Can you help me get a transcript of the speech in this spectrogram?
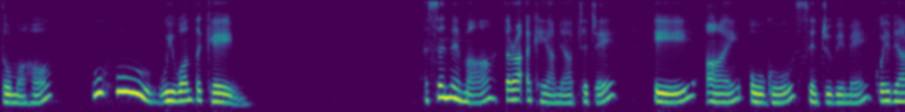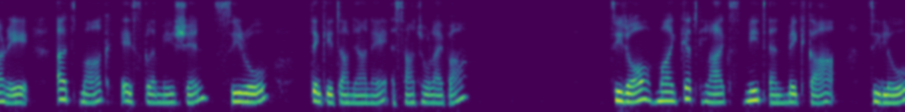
သို့မဟုတ် Woohoo we want the game အဆင့်နှစ်မှာတရအခရာများဖြစ်တဲ့ A I O ကိုဆင်တူပေမဲ့꿰ပြားတဲ့ at mark exclamation 0သင်္ကေတများနဲ့အစားထိုးလိုက်ပါဒီတော့ my cat likes meat and milk ကဒီလို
